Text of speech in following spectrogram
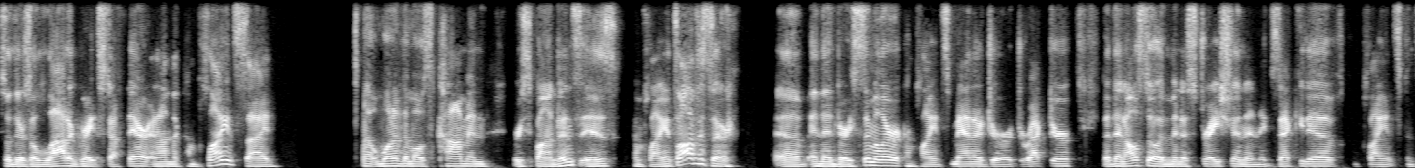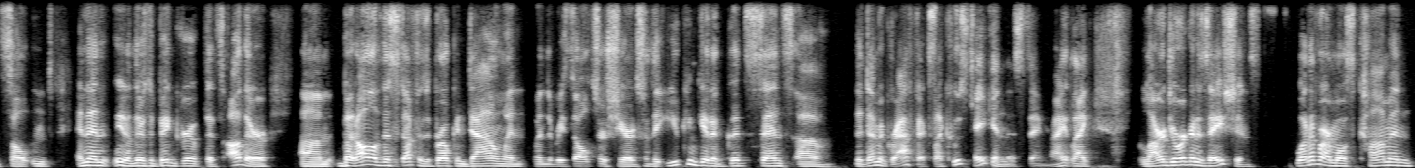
So there's a lot of great stuff there. And on the compliance side, uh, one of the most common respondents is compliance officer. Uh, and then very similar compliance manager or director, but then also administration and executive compliance consultant. And then, you know, there's a big group that's other, um, but all of this stuff is broken down when, when the results are shared so that you can get a good sense of the demographics, like who's taking this thing, right? Like large organizations. One of our most common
